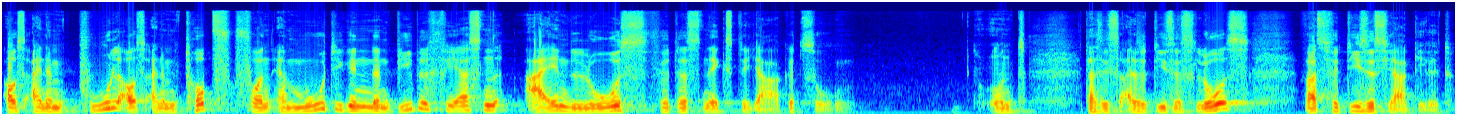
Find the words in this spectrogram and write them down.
aus einem Pool, aus einem Topf von ermutigenden Bibelversen ein Los für das nächste Jahr gezogen. Und das ist also dieses Los, was für dieses Jahr gilt.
